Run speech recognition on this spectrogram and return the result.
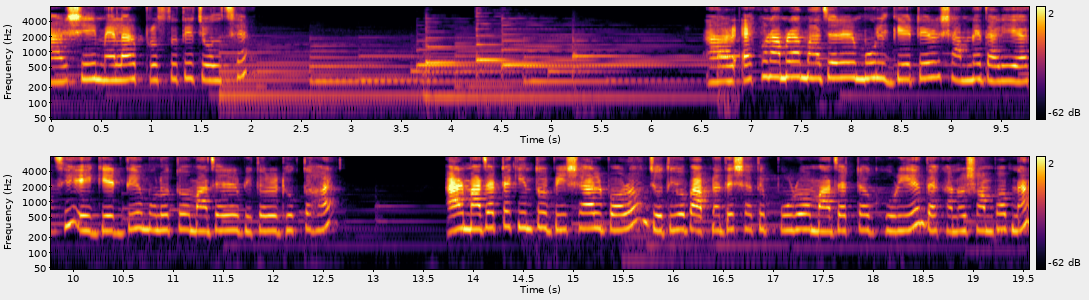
আর সেই মেলার প্রস্তুতি চলছে। আর এখন আমরা মাজারের মূল গেটের সামনে দাঁড়িয়ে আছি। এই গেট দিয়ে মূলত মাজারের ভিতরে ঢুকতে হয়। আর মাজারটা কিন্তু বিশাল বড়, যদিও বা আপনাদের সাথে পুরো মাজারটা ঘুরিয়ে দেখানো সম্ভব না।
